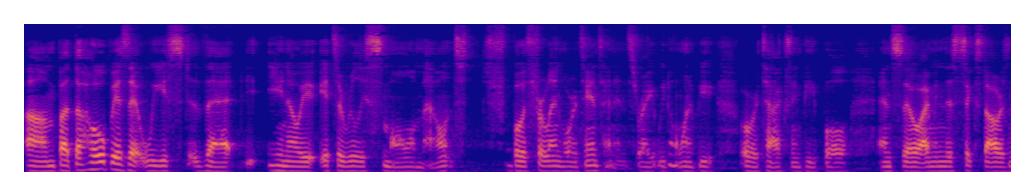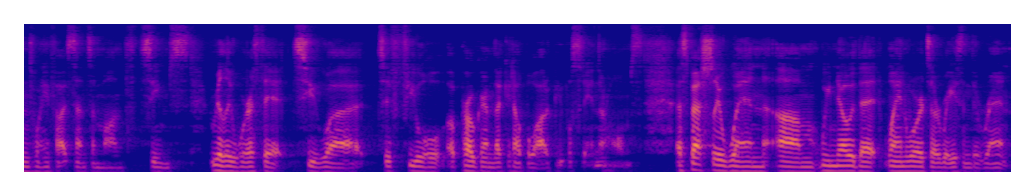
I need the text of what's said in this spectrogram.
Um, but the hope is at least that you know it, it's a really small amount both for landlords and tenants, right? We don't want to be overtaxing people, and so I mean, this six dollars and twenty five cents a month seems really worth it to uh, to fuel a program that could help a lot of people stay in their homes, especially when um, we know that landlords are raising the rent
